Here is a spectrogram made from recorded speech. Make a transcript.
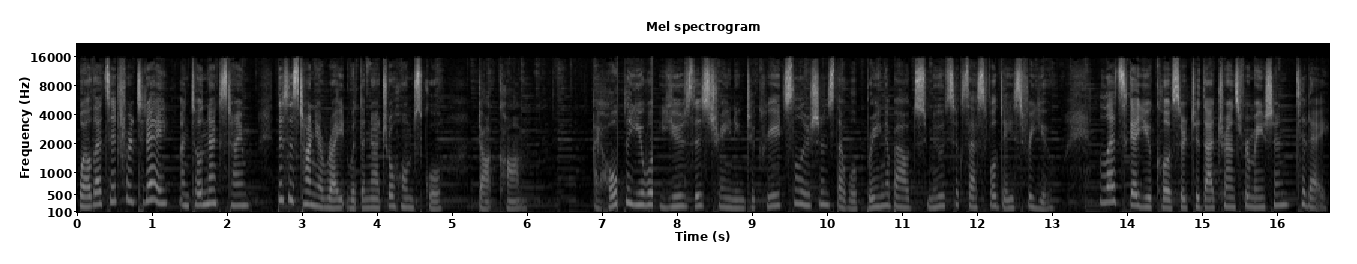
Well, that's it for today. Until next time, this is Tanya Wright with the naturalhomeschool.com. I hope that you will use this training to create solutions that will bring about smooth, successful days for you. Let's get you closer to that transformation today.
